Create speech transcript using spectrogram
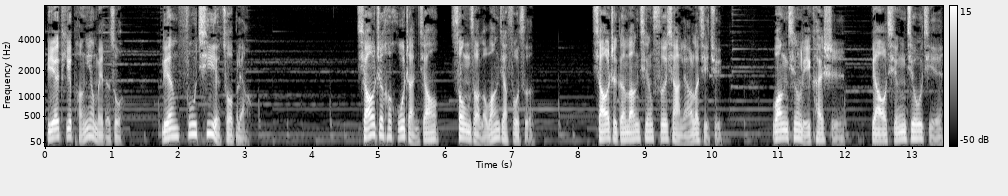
别提朋友没得做，连夫妻也做不了。乔治和胡展娇送走了汪家父子，乔治跟汪清私下聊了几句，汪清离开时，表情纠结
